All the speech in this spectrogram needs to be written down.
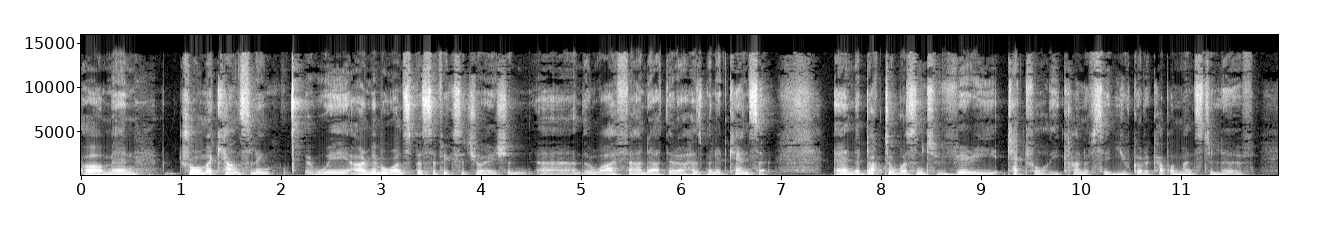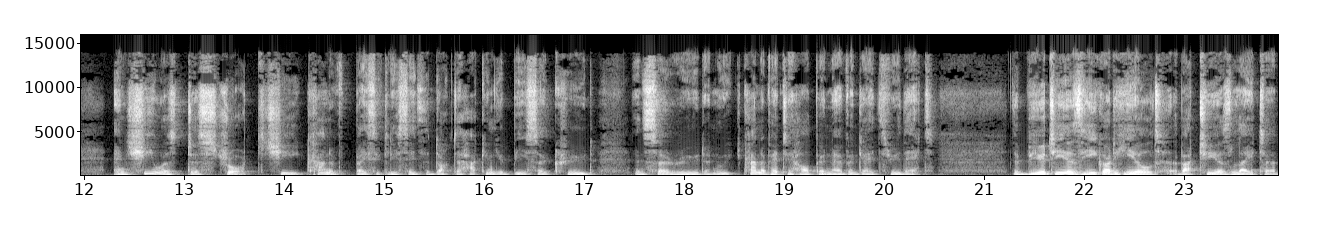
oh man, trauma counseling, where I remember one specific situation. Uh, the wife found out that her husband had cancer, and the doctor wasn't very tactful. He kind of said, You've got a couple months to live. And she was distraught. She kind of basically said to the doctor, How can you be so crude and so rude? And we kind of had to help her navigate through that. The beauty is he got healed about two years later,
